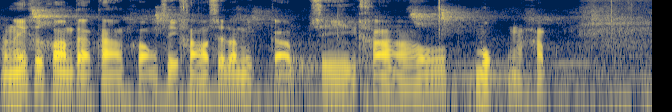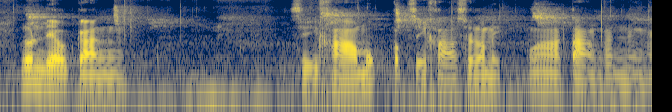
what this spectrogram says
อันนี้คือความแตกต่างของสีขาวเซรามิกกับสีขาวมุกนะครับ รุ่นเดียวกัน สีขาวมุกกับสีขาวเซรามิกว่าต่างกันยังไง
